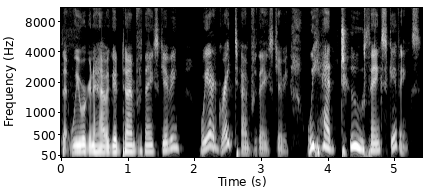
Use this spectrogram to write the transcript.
that we were going to have a good time for Thanksgiving. We had a great time for Thanksgiving. We had two Thanksgivings.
